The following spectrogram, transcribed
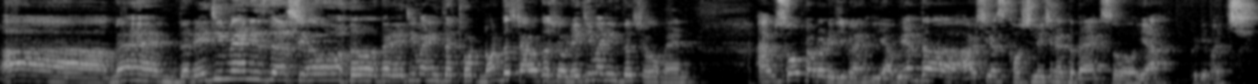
Ah, man, the Regiman is the show. The Regiman is the thought, not the star of the show. Regiman is the show, man. I'm so proud of Regiman. Yeah, we have the RCS constellation at the back, so yeah, pretty much.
